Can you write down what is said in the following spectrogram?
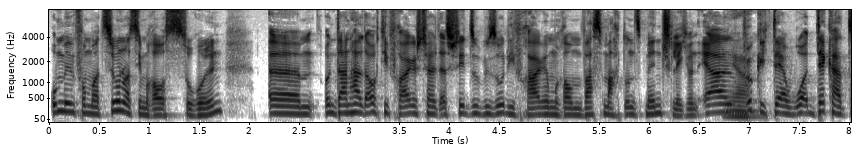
um Informationen aus ihm rauszuholen. Ähm, und dann halt auch die Frage stellt, es steht sowieso die Frage im Raum, was macht uns menschlich? Und er Ja. wirklich, der Deckard,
